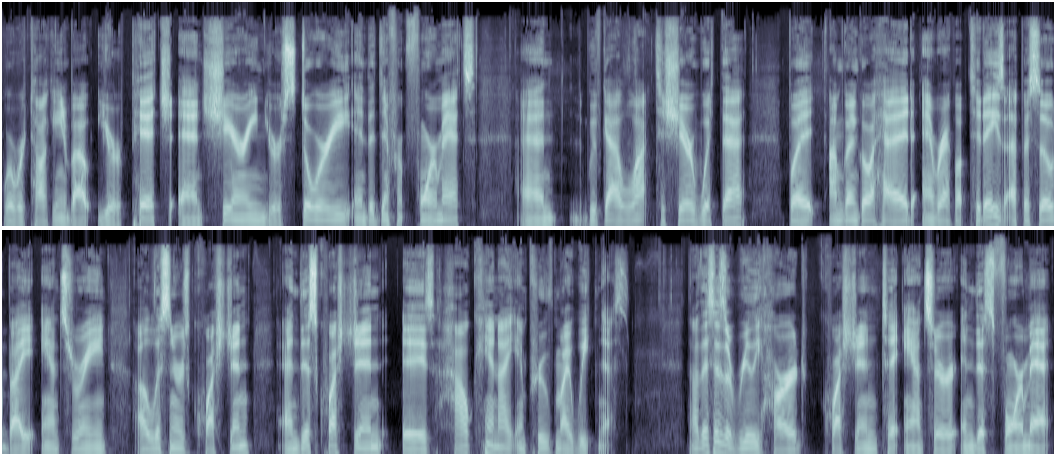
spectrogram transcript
where we're talking about your pitch and sharing your story in the different formats. And we've got a lot to share with that. But I'm going to go ahead and wrap up today's episode by answering a listener's question. And this question is How can I improve my weakness? Now, this is a really hard question to answer in this format.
